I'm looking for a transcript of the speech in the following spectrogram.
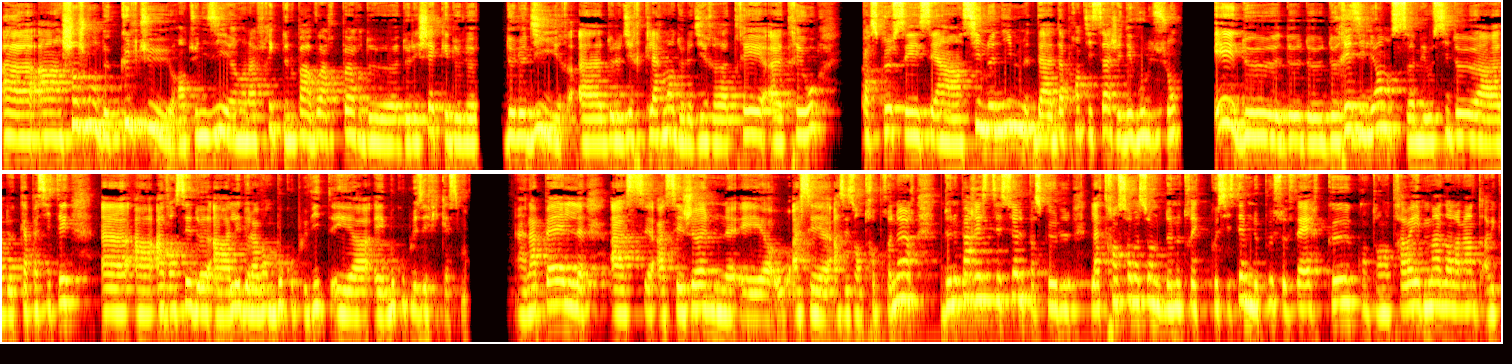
à, un changement de culture en Tunisie et en Afrique de ne pas avoir peur de, de l'échec et de le de le dire, de le dire clairement, de le dire très très haut parce que c'est un synonyme d'apprentissage et d'évolution et de, de, de, de, résilience, mais aussi de, euh, de capacité euh, à avancer, de, à aller de l'avant beaucoup plus vite et, euh, et beaucoup plus efficacement. Un appel à ces, à ces jeunes et à ces, à ces, entrepreneurs de ne pas rester seuls parce que la transformation de notre écosystème ne peut se faire que quand on travaille main dans la main avec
